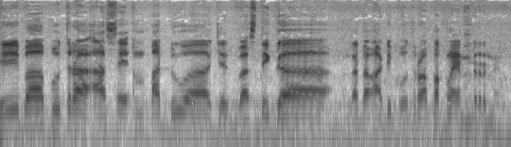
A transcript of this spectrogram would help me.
Hiba Putra AC 42 Jetbus 3 nggak tahu Adi Putra apa Klender nih.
